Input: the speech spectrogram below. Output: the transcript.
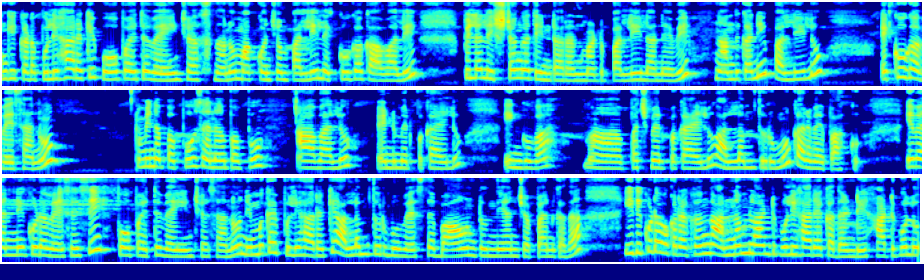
ఇంక ఇక్కడ పులిహారకి పోపు అయితే వేయించేస్తున్నాను. మాకు కొంచెం పల్లీలు ఎక్కువగా కావాలి. పిల్లలు ఇష్టంగా తింటారనమాట పల్లీలు అనేవి. అందుకని పల్లీలు ఎక్కువగా వేశాను. మినపప్పు శనగపప్పు ఆవాలు ఎండుమిరపకాయలు ఇంగువ పచ్చిమిరపకాయలు అల్లం తురుము కరివేపాకు. ఇవన్నీ కూడా వేసేసి పోపు అయితే వేయించేసాను నిమ్మకాయ పులిహారకి అల్లం తురుము వేస్తే బాగుంటుంది అని చెప్పాను కదా. ఇది కూడా ఒక రకంగా అన్నం లాంటి పులిహారే కదండి. అటుకులు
